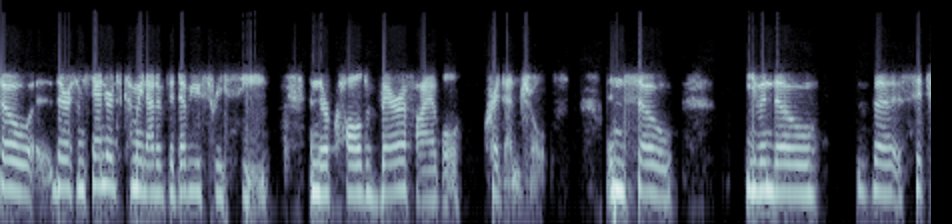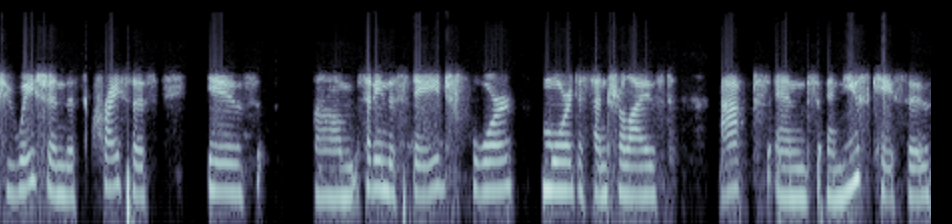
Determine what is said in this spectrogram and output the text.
So there are some standards coming out of the W3C, and they're called verifiable credentials. And so, even though the situation, this crisis, is um, setting the stage for more decentralized apps and, and use cases,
